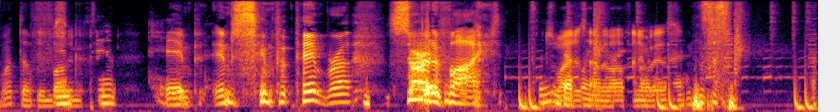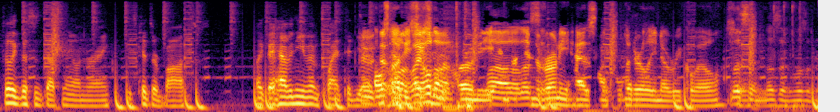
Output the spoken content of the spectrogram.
What the Dim fuck? sim. Imp, Imp, imp, simp, pimp, bro. Certified. This Which is is why I just have it off anyways. I feel like this is definitely unranked. These kids are bots. Like they haven't even planted yet. Dude, Also, Oh, have wait, hold on. Vroni? Well, And the listen. Vroni has like literally no recoil. so- Listen, listen, listen.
